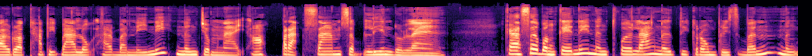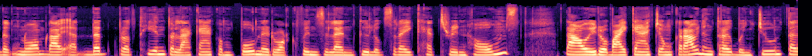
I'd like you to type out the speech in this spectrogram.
ដោយរដ្ឋាភិបាលលោក Albany នេះនឹងចំណាយអស់ប្រាក់30លានដុល្លារការស៊ើបអង្កេតនេះនឹងធ្វើឡើងនៅទីក្រុង Brisbane និងដឹកនាំដោយអតីតប្រធានតុលាការកំពូលនៃរដ្ឋ Queensland គឺលោកស្រី Catherine Holmes ដោយរបាយការណ៍ចុងក្រោយនឹងត្រូវបញ្ជូនទៅ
